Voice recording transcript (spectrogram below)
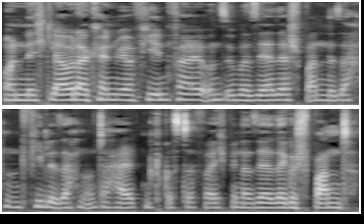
und ich glaube, da können wir auf jeden Fall uns über sehr, sehr spannende Sachen und viele Sachen unterhalten, Christopher. Ich bin da sehr, sehr gespannt.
